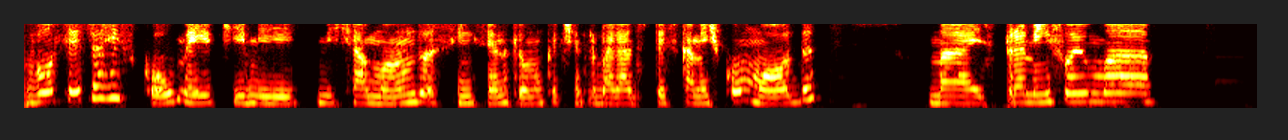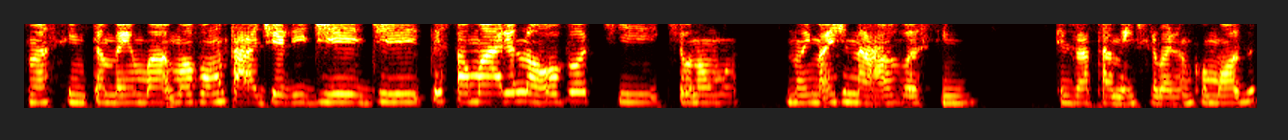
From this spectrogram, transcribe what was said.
você se arriscou meio que me, me chamando, assim, sendo que eu nunca tinha trabalhado especificamente com moda, mas para mim foi uma, assim, também uma, uma vontade ali de, de testar uma área nova que, que eu não, não imaginava, assim, exatamente trabalhando com moda.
